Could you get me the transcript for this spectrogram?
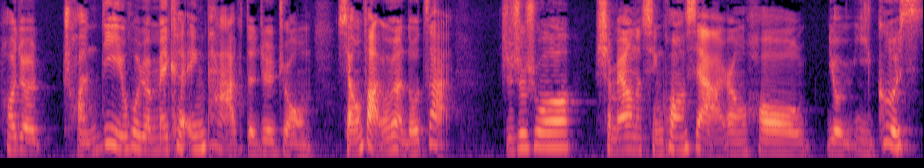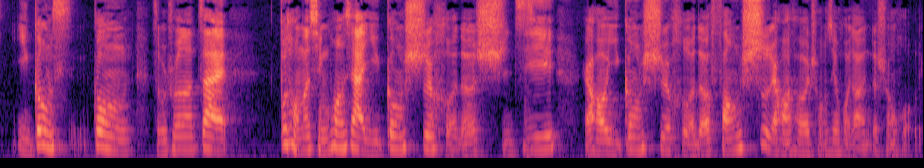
或者传递或者 make impact 的这种想法永远都在，只是说什么样的情况下，然后有一个以更更怎么说呢，在不同的情况下以更适合的时机。然后以更适合的方式，然后它会重新回到你的生活里。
